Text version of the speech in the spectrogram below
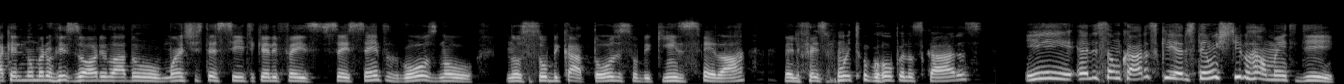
aquele número risório lá do Manchester City, que ele fez 600 gols no, no sub-14, sub-15, sei lá. Ele fez muito gol pelos caras. E eles são caras que eles têm um estilo realmente de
